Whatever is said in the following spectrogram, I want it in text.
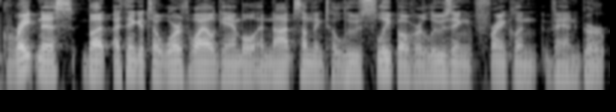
greatness, but I think it's a worthwhile gamble and not something to lose sleep over losing Franklin Van Gurp.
